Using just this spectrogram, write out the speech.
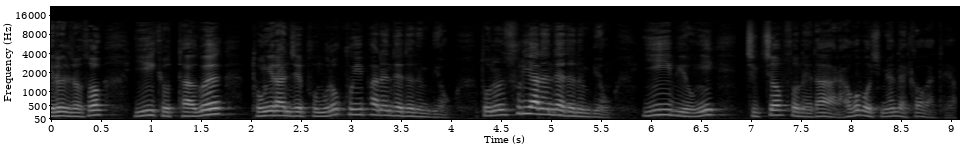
예를 들어서 이 교탁을 동일한 제품으로 구입하는 데 드는 비용 또는 수리하는 데 드는 비용. 이 비용이 직접 손해다라고 보시면 될 것 같아요.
